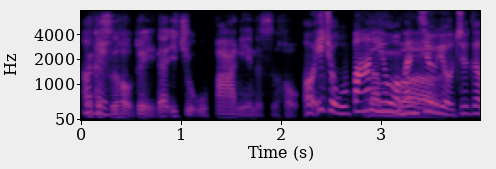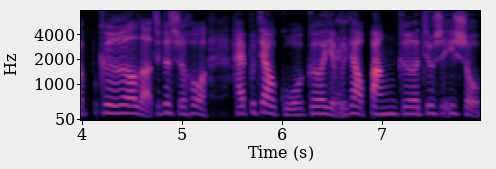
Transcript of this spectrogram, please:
那个时候对，那一九五八年的时候。哦，一九五八年我们就有这个歌了。这个时候还不叫国歌，也不叫邦歌，就是一首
